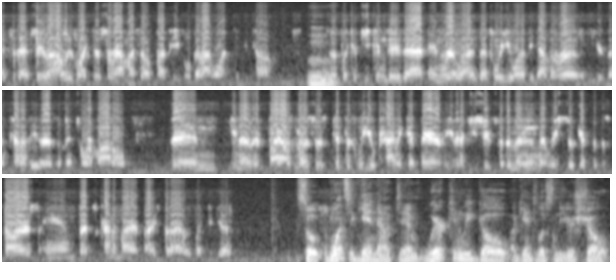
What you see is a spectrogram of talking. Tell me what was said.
add to that too, I always like to surround myself by people that I want to become. Mm. So it's like if you can do that and realize that's where you want to be down the road, and use them kind of either as a mentor or model then you know by osmosis, typically you'll kind of get there. Even if you shoot for the moon, at least you'll get to the stars, and that's kind of my advice that I always like to give. So once again, now Tim, where can we go again to listen to your show?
